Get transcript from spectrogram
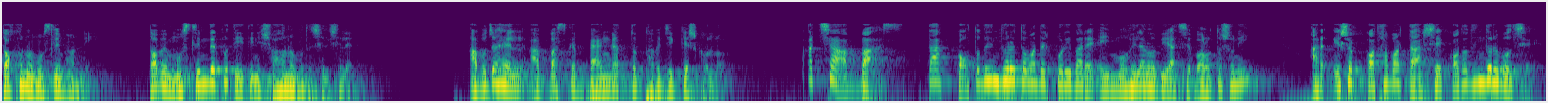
তখনও মুসলিম হননি, তবে মুসলিমদের প্রতি তিনি সহানুভূতিশীল ছিলেন। আবু জাহেল আব্বাসকে ব্যঙ্গাত্মকভাবে জিজ্ঞেস করল আচ্ছা আব্বাস, তা কতদিন ধরে তোমাদের পরিবারে এই মহিলা নবী আছে বলতো শুনি? আর এসব কথাবার্তা সে কতদিন ধরে বলছে?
